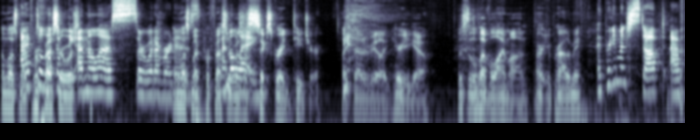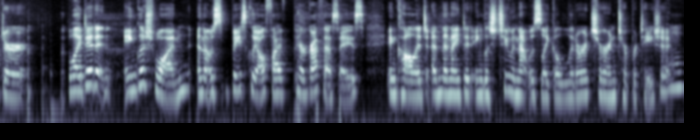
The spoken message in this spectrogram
Unless I my have to look up professor the was MLS or whatever it is. unless my professor was a sixth grade teacher. Like that'd be like, here you go. This is the level I'm on. Aren't you proud of me? I pretty much stopped after. Well, I did an English one, and that was basically all five paragraph essays in college. And then I did English two, and that was like a literature interpretation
